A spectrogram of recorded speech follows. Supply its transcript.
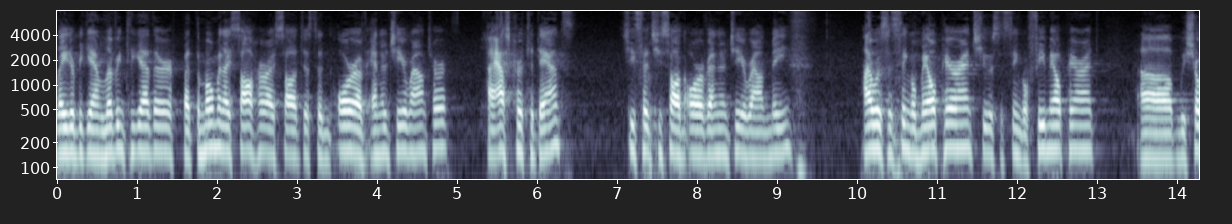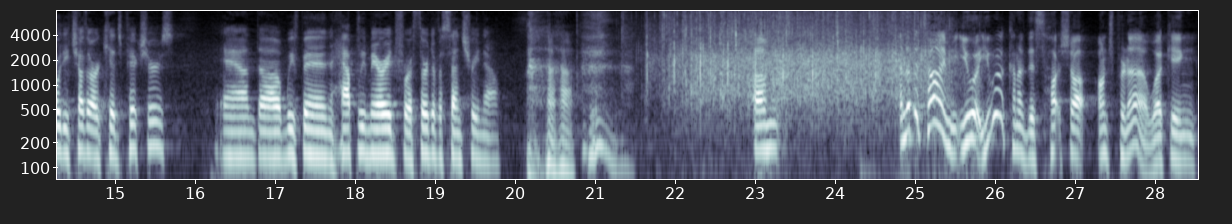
later began living together. But the moment I saw her, I saw just an aura of energy around her. I asked her to dance. She said she saw an aura of energy around me. I was a single male parent, she was a single female parent. Uh, we showed each other our kids' pictures, and uh, we've been happily married for a third of a century now. Um, and at the time, you were, you were kind of this hotshot entrepreneur working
